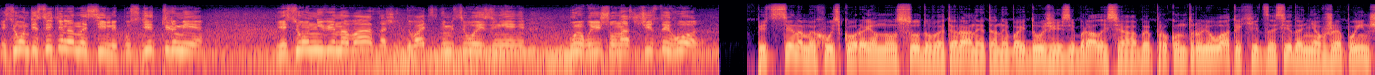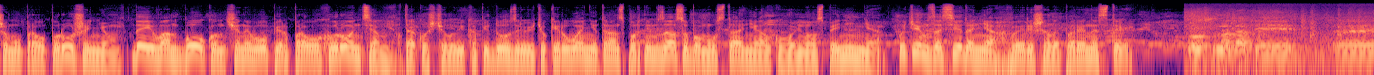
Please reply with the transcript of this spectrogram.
Если он действительно насильник, пусть сидит в тюрьме. Если он не виноват, значит, давайте снимем всего извинения. Будем говорить, что у нас чистый город. Під стінами Хуського районного суду ветерани та небайдужі зібралися, аби проконтролювати хід засідання вже по іншому правопорушенню, де Іван Бовкун чинив опір правоохоронцям. Також чоловіка підозрюють у керуванні транспортним засобом у стані алкогольного сп'яніння. Утім, засідання вирішили перенести. Прошу надати е,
